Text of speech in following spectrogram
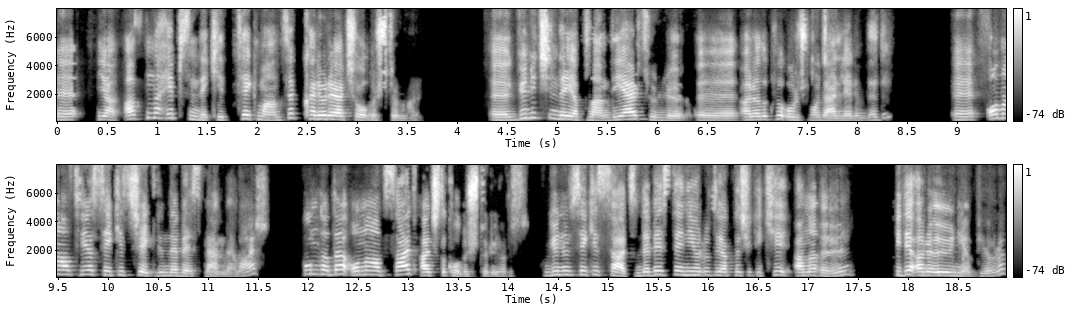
E, ya aslında hepsindeki tek mantık kalori açığı oluşturmak. E, gün içinde yapılan diğer türlü e, aralıklı oruç modellerinde de 16'ya 8 şeklinde beslenme var. Bunda da 16 saat açlık oluşturuyoruz. Günün 8 saatinde besleniyoruz. Yaklaşık 2 ana öğün, bir de ara öğün yapıyoruz.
